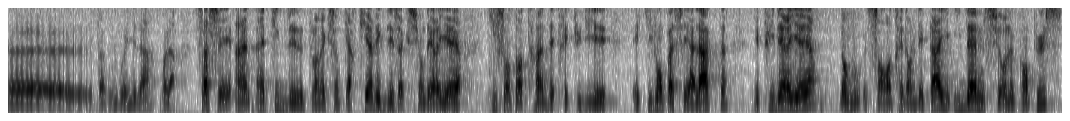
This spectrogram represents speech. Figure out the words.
euh, enfin vous le voyez là, voilà, ça, c'est un, type de plan d'action de quartier avec des actions derrière qui sont en train d'être étudiées et qui vont passer à l'acte. Et puis derrière, donc sans rentrer dans le détail, idem sur le campus.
